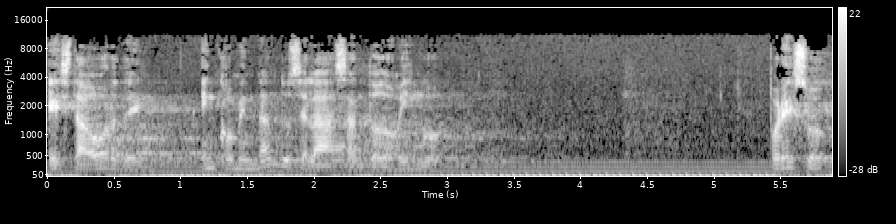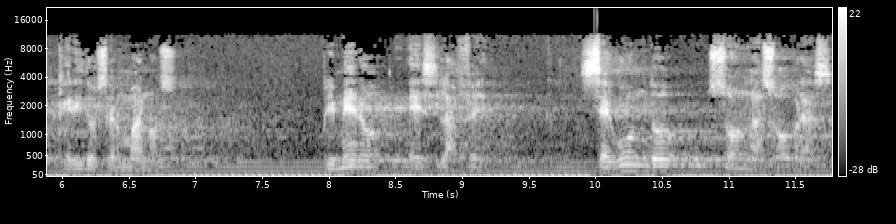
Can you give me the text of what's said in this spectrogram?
esta orden encomendándosela a Santo Domingo. Por eso, queridos hermanos, primero es la fe, segundo son las obras.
